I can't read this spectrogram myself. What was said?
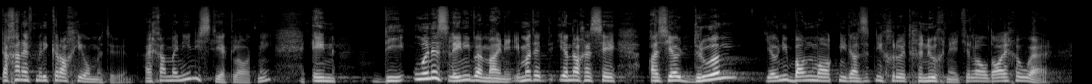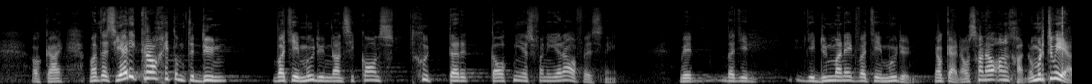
dan gaan hy vir my die krag gee om dit te doen. Hy gaan my nie in die steek laat nie. En die onus lê nie by my nie. Iemand het eendag gesê, as jou droom jou nie bang maak nie, dan is dit nie groot genoeg nie. Het jy al daai gehoor? OK. Want as jy die krag het om te doen wat jy moet doen, dan is die kans goed dat dit dalk nie eers van die Here af is nie. Weet dat jy jy doen maar net wat jy moet doen. OK, nou ons gaan nou aangaan. Nommer 2.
